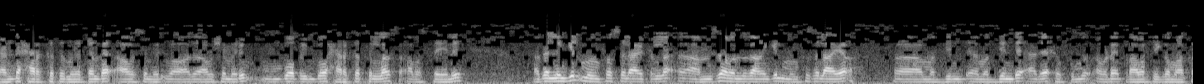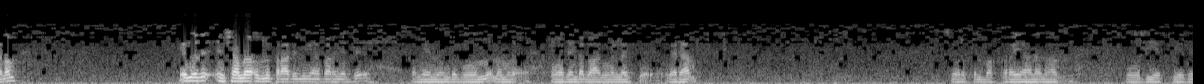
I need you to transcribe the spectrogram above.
രണ്ട് ഹർക്കത്ത് നീട്ടേണ്ട ആവശ്യം വരും അത് ആവശ്യം വരും. മുമ്പോ പിമ്പോ ഹർക്കത്തുള്ള അവസ്ഥയിൽ അതല്ലെങ്കിൽ മുൻഫസലായിട്ടുള്ള അംസ വന്നതാണെങ്കിൽ മുൻഫസലായ മദ്യന്റെ അതേ ഹുക്കും അവിടെ പ്രാവർത്തികമാക്കണം എന്നത് ഇൻഷാല്ല ഒന്ന് പ്രാഥമികമായി പറഞ്ഞിട്ട് സമയം നീണ്ടു പോകുന്നു. നമ്മൾ ഓതേണ്ട ഭാഗങ്ങളിലേക്ക് വരാം. സൂറത്തുൽ ബക്കറയാണ് നാം ഓതിയെത്തിയത്.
